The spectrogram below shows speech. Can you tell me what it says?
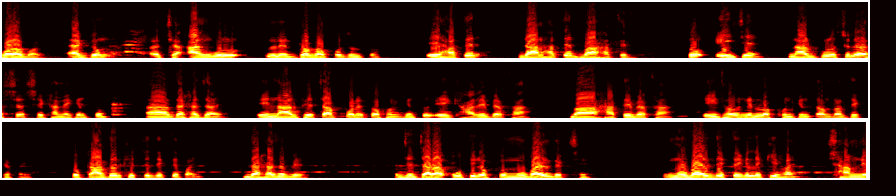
বরাবর একদম আচ্ছা আঙ্গুলের ডগা পর্যন্ত এই হাতের ডান হাতের বা হাতের। তো এই যে নার্ভগুলো চলে আসছে, সেখানে কিন্তু দেখা যায় এই নার্ভে চাপ পড়ে, তখন কিন্তু এই ঘাড়ে ব্যথা বা হাতে ব্যথা, এই ধরনের লক্ষণ কিন্তু আমরা দেখতে পাই। তো কাদের ক্ষেত্রে দেখতে পাই? দেখা যাবে যে যারা অতিরিক্ত মোবাইল দেখছে, মোবাইল দেখতে গেলে কি হয়? সামনে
